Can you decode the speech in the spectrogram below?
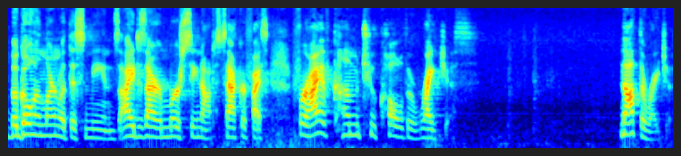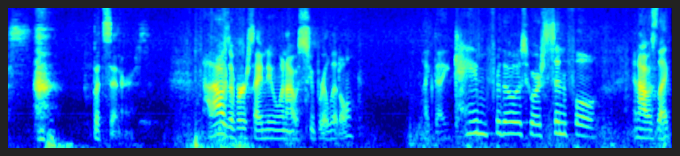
But go and learn what this means. I desire mercy, not sacrifice, for I have come to call the righteous. Not the righteous, but sinners. Now, that was a verse I knew when I was super little. Like that, he came for those who are sinful. And I was like,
